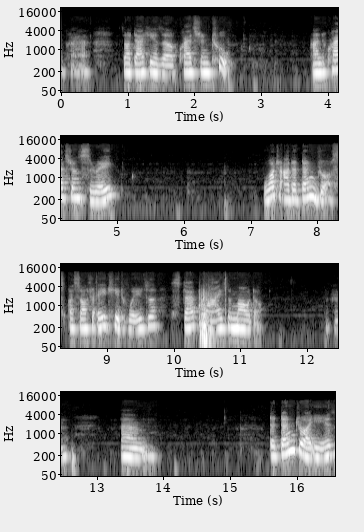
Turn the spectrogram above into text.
Okay, so that is a question two. And question three, what are the dangers associated with stepwise model? Okay um, the danger is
